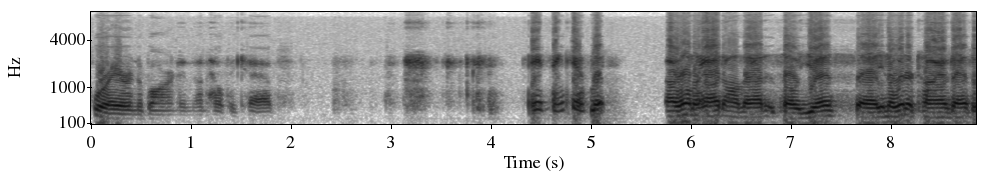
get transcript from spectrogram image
poor air in the barn and unhealthy calves. Okay, thank you. I want to add on that. So yes, uh, in the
